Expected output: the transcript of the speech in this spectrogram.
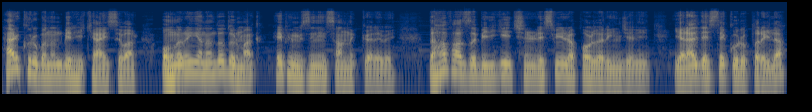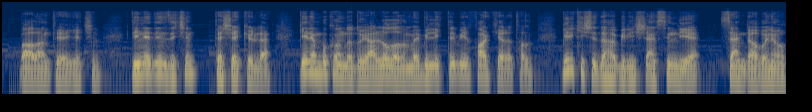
her kurbanın bir hikayesi var. Onların yanında durmak hepimizin insanlık görevi. Daha fazla bilgi için resmi raporları inceleyin. Yerel destek gruplarıyla bağlantıya geçin. Dinlediğiniz için teşekkürler. Gelin bu konuda duyarlı olalım ve birlikte bir fark yaratalım. Bir kişi daha bilinçlensin diye sen de abone ol.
